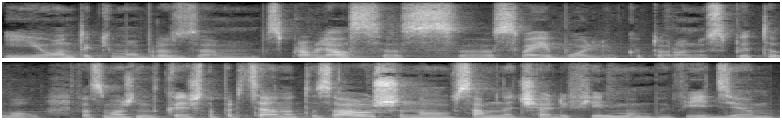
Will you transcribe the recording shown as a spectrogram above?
и он таким образом справлялся с своей болью, которую он испытывал. Возможно, это, конечно, притянуто за уши, но в самом начале фильма мы видим,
